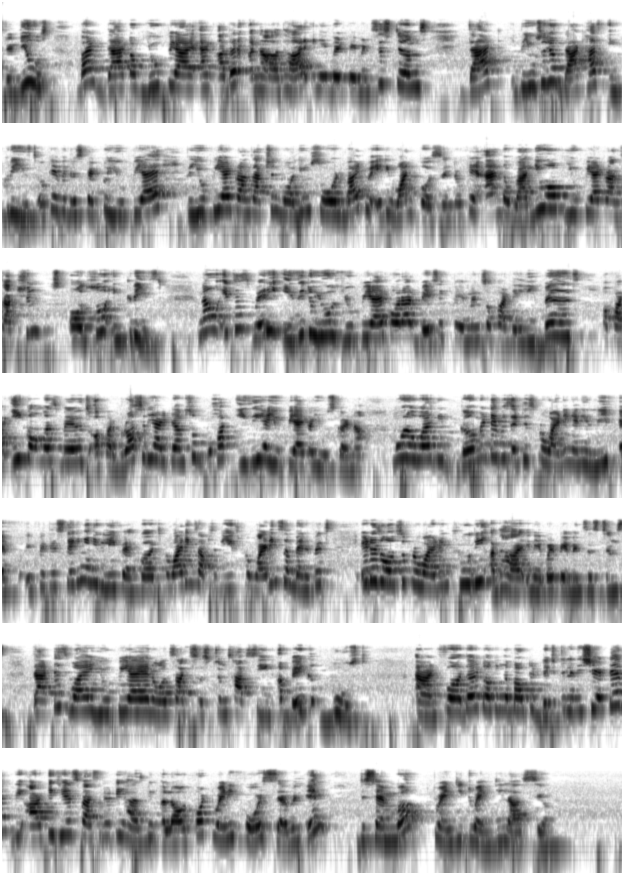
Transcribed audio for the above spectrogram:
but that of U P I and other Aadhaar enabled payment systems that the usage of that has increase okay with respect to U P I the U P I transaction volume soared by two eighty one percent okay and the value of U P I transaction also increase now it is very easy to use UPI for our basic payments of our daily bills, of our e-commerce bills, of our grocery items. So बहुत easy है UPI का use करना. Moreover, the government if it is providing any relief, if it is taking any relief efforts, providing subsidies, providing some benefits, it is also providing through the Aadhaar enabled payment systems. That is why UPI and all such systems have seen a big boost. And further talking about a digital initiative, the RTGS facility has been allowed for 24-7 in December 2020 last year.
